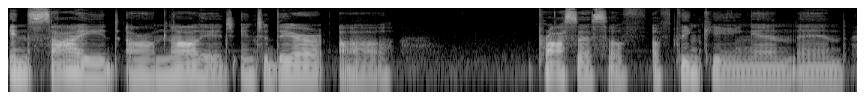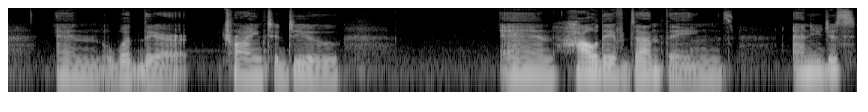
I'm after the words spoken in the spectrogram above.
inside um, knowledge into their uh, process of, of thinking and and and what they're trying to do and how they've done things and you just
